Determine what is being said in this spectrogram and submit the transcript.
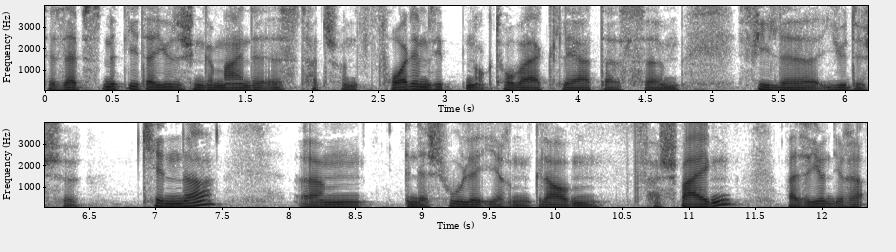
der selbst Mitglied der jüdischen Gemeinde ist, hat schon vor dem 7. Oktober erklärt, dass ähm, viele jüdische Kinder ähm, in der Schule ihren Glauben verschweigen, weil sie und ihre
